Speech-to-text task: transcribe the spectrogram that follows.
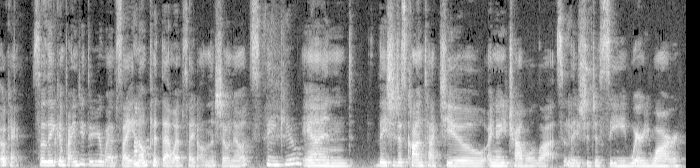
Okay. So they can find you through your website, and uh-huh. I'll put that website on the show notes. Thank you. And they should just contact you. I know you travel a lot, so yes. they should just see where you are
